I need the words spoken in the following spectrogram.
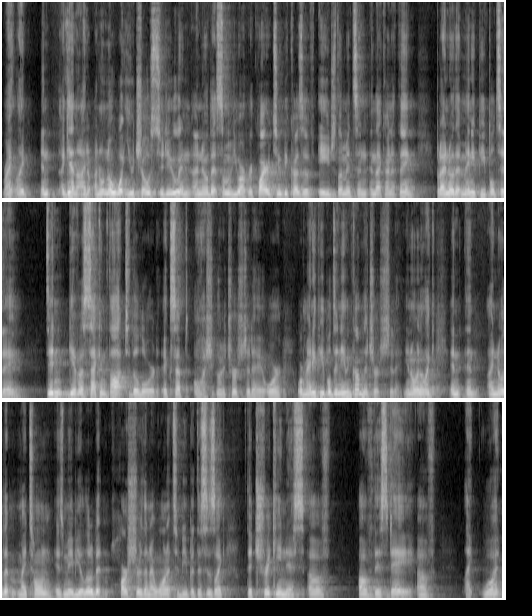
right? Like, and again, I don't, I don't know what you chose to do. And I know that some of you aren't required to because of age limits and, and that kind of thing. But I know that many people today didn't give a second thought to the Lord except, oh, I should go to church today. Or, or many people didn't even come to church today. You know, and like, and, and I know that my tone is maybe a little bit harsher than I want it to be, but this is like the trickiness of, of this day of like, what,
